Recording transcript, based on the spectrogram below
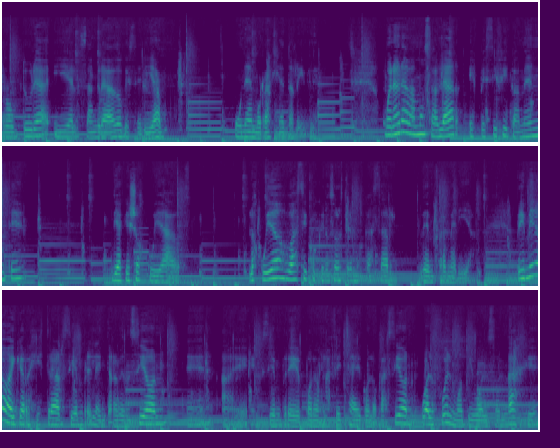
ruptura y el sangrado, que sería una hemorragia terrible. Bueno, ahora vamos a hablar específicamente de aquellos cuidados. Los cuidados básicos que nosotros tenemos que hacer de enfermería. Primero hay que registrar siempre la intervención, eh, eh, siempre poner la fecha de colocación, cuál fue el motivo del sondaje.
